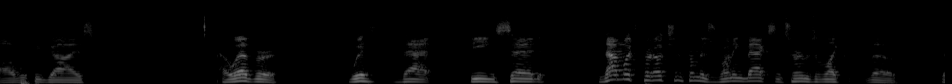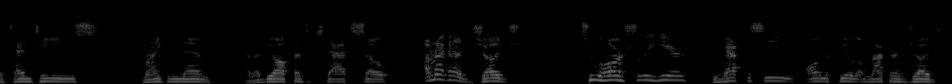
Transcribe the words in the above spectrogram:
uh, with you guys. However, with that being said, not much production from his running backs in terms of like the the 10 teams ranking them. I read the offensive stats, so I'm not going to judge too harshly here. We have to see on the field. I'm not going to judge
